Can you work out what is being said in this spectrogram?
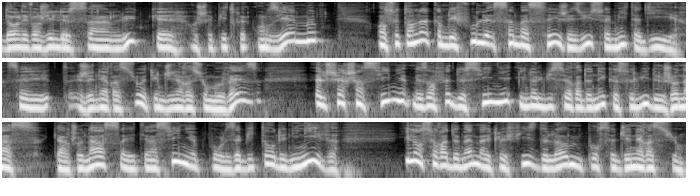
dans l'Évangile de Saint Luc, au chapitre 11e, en ce temps-là, comme les foules s'amassaient, Jésus se mit à dire Cette génération est une génération mauvaise. Elle cherche un signe, mais en fait de signe, il ne lui sera donné que celui de Jonas, car Jonas a été un signe pour les habitants de Ninive. Il en sera de même avec le Fils de l'homme pour cette génération.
